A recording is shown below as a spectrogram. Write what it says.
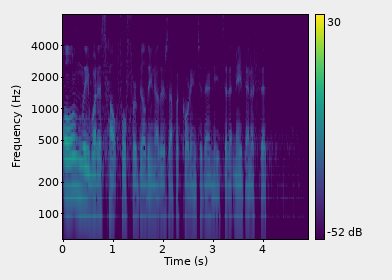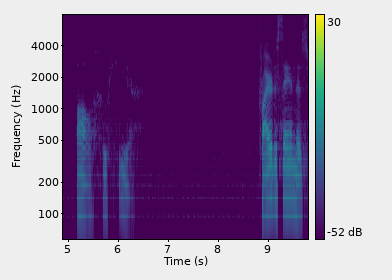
only what is helpful for building others up according to their needs, that it may benefit all who hear. Prior to saying this,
